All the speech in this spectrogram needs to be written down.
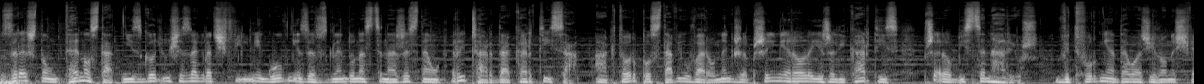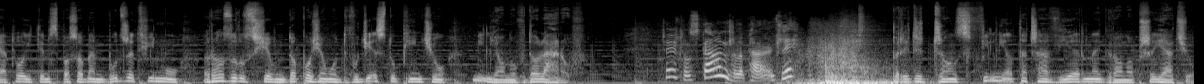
Zresztą ten ostatni zgodził się zagrać w filmie głównie ze względu na scenarzystę Richarda Curtisa. Aktor postawił warunek, że przyjmie rolę, jeżeli Curtis przerobi scenariusz. Wytwórnia dała zielone światło i tym sposobem budżet filmu rozrósł się do poziomu 25 milionów dolarów. Total scoundrel, apparently. Bridget Jones w filmie otacza wierne grono przyjaciół.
